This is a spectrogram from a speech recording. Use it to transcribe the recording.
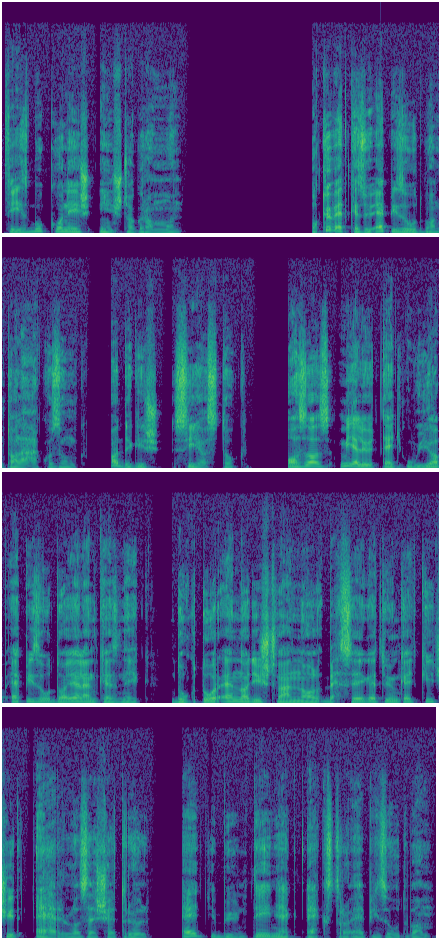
Facebookon és Instagramon. A következő epizódban találkozunk. Addig is sziasztok! Azaz, mielőtt egy újabb epizóddal jelentkeznék, dr. N. Nagy Istvánnal beszélgetünk egy kicsit erről az esetről. Egy bűntények extra epizódban.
